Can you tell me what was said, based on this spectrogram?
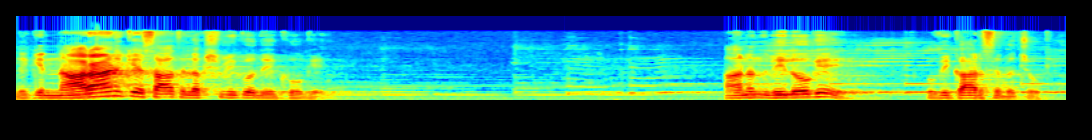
लेकिन नारायण के साथ लक्ष्मी को देखोगे, आनंद भी लोगे और विकार से बचोगे।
